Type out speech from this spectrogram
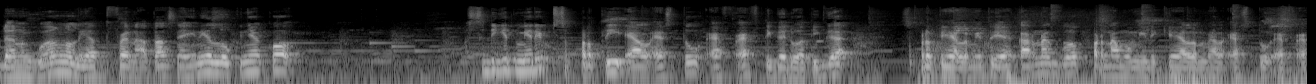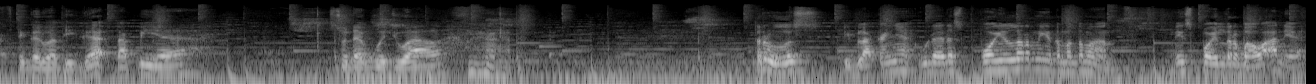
Dan gue ngelihat fan atasnya ini looknya kok sedikit mirip seperti LS2 FF323 seperti helm itu ya. Karena gue pernah memiliki helm LS2 FF323 tapi ya sudah gue jual. Terus di belakangnya udah ada spoiler nih teman-teman. Ini spoiler bawaan ya.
